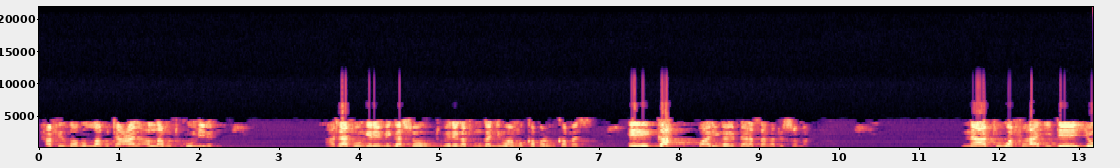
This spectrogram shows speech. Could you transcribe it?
hafizahu llahu taala. Allah mutukuumire ate atwongere emigaso tubeere nga tumuganyirwamu kamalu mukamazi eka twalingayo ddalasa nga tusoma. N'atuwa faida eyo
